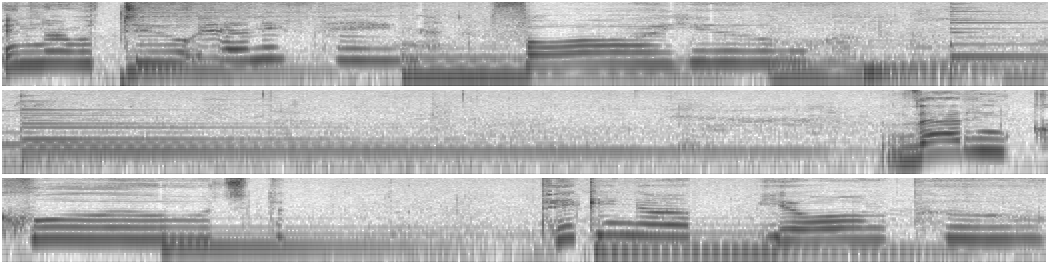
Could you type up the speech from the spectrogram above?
And I would do anything for you. That includes picking up your poo.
